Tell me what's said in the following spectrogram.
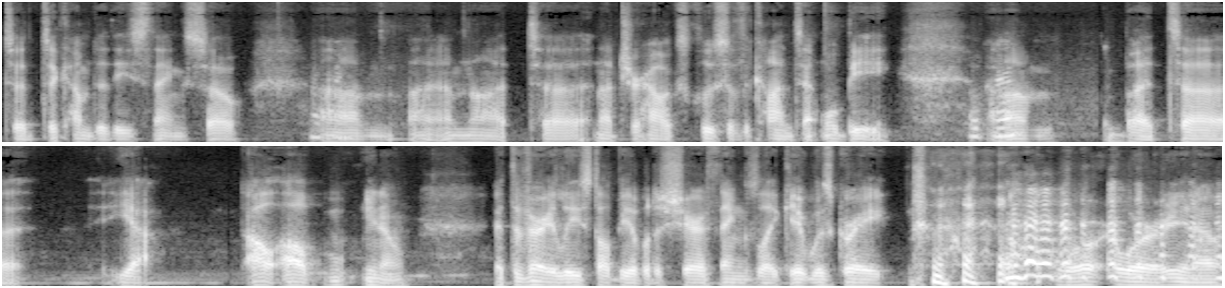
to to come to these things. So Okay. um, I, I'm not uh, not sure how exclusive the content will be. okay. Um, but uh, yeah, I'll, I'll, you know, at the very least, I'll be able to share things like it was great, or, or you know,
